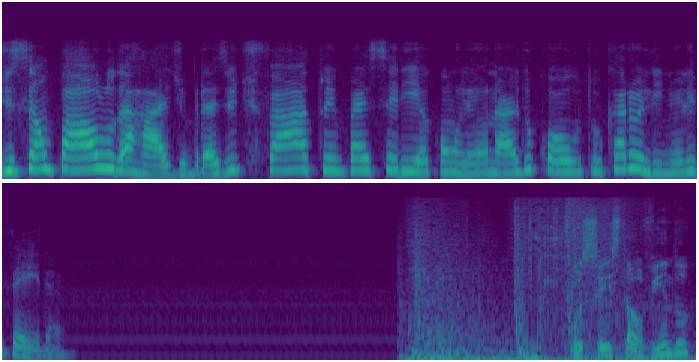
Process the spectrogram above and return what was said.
De São Paulo, da Rádio Brasil de Fato, em parceria com Leonardo Couto, Caroline Oliveira. Você está ouvindo?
